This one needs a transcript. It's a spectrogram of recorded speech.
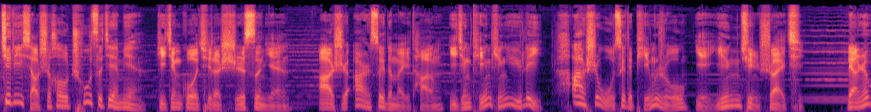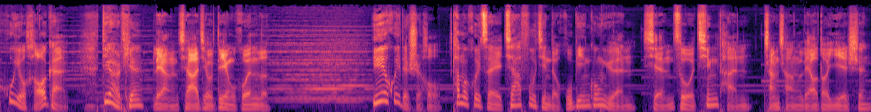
距离小时候初次见面已经过去了十四年。二十二岁的美棠已经亭亭玉立，二十五岁的平如也英俊帅气，两人互有好感。第二天，两家就订婚了。约会的时候，他们会在家附近的湖滨公园闲坐轻谈，常常聊到夜深。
